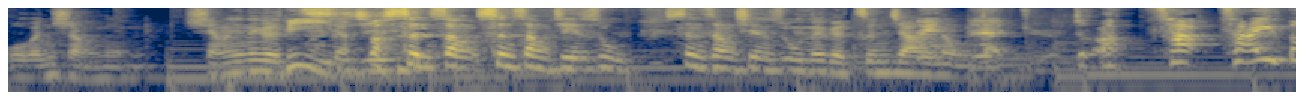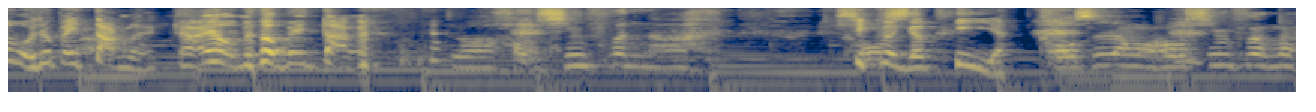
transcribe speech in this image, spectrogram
我很想念，想念那个 肾上肾上腺素肾上腺素那个增加的那种感觉，就啊差差一分我就被当了，还好没有被当，对啊，好兴奋啊！兴奋个屁呀、啊！考试让我好兴奋啊！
